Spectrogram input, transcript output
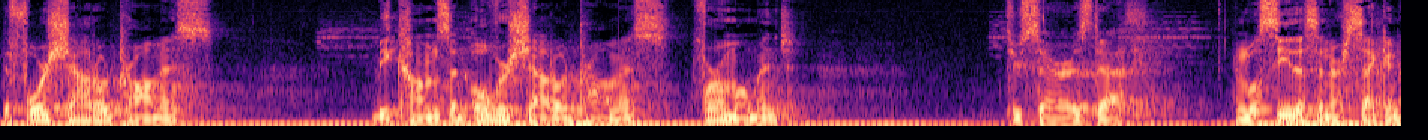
The foreshadowed promise becomes an overshadowed promise for a moment through Sarah's death. And we'll see this in our second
